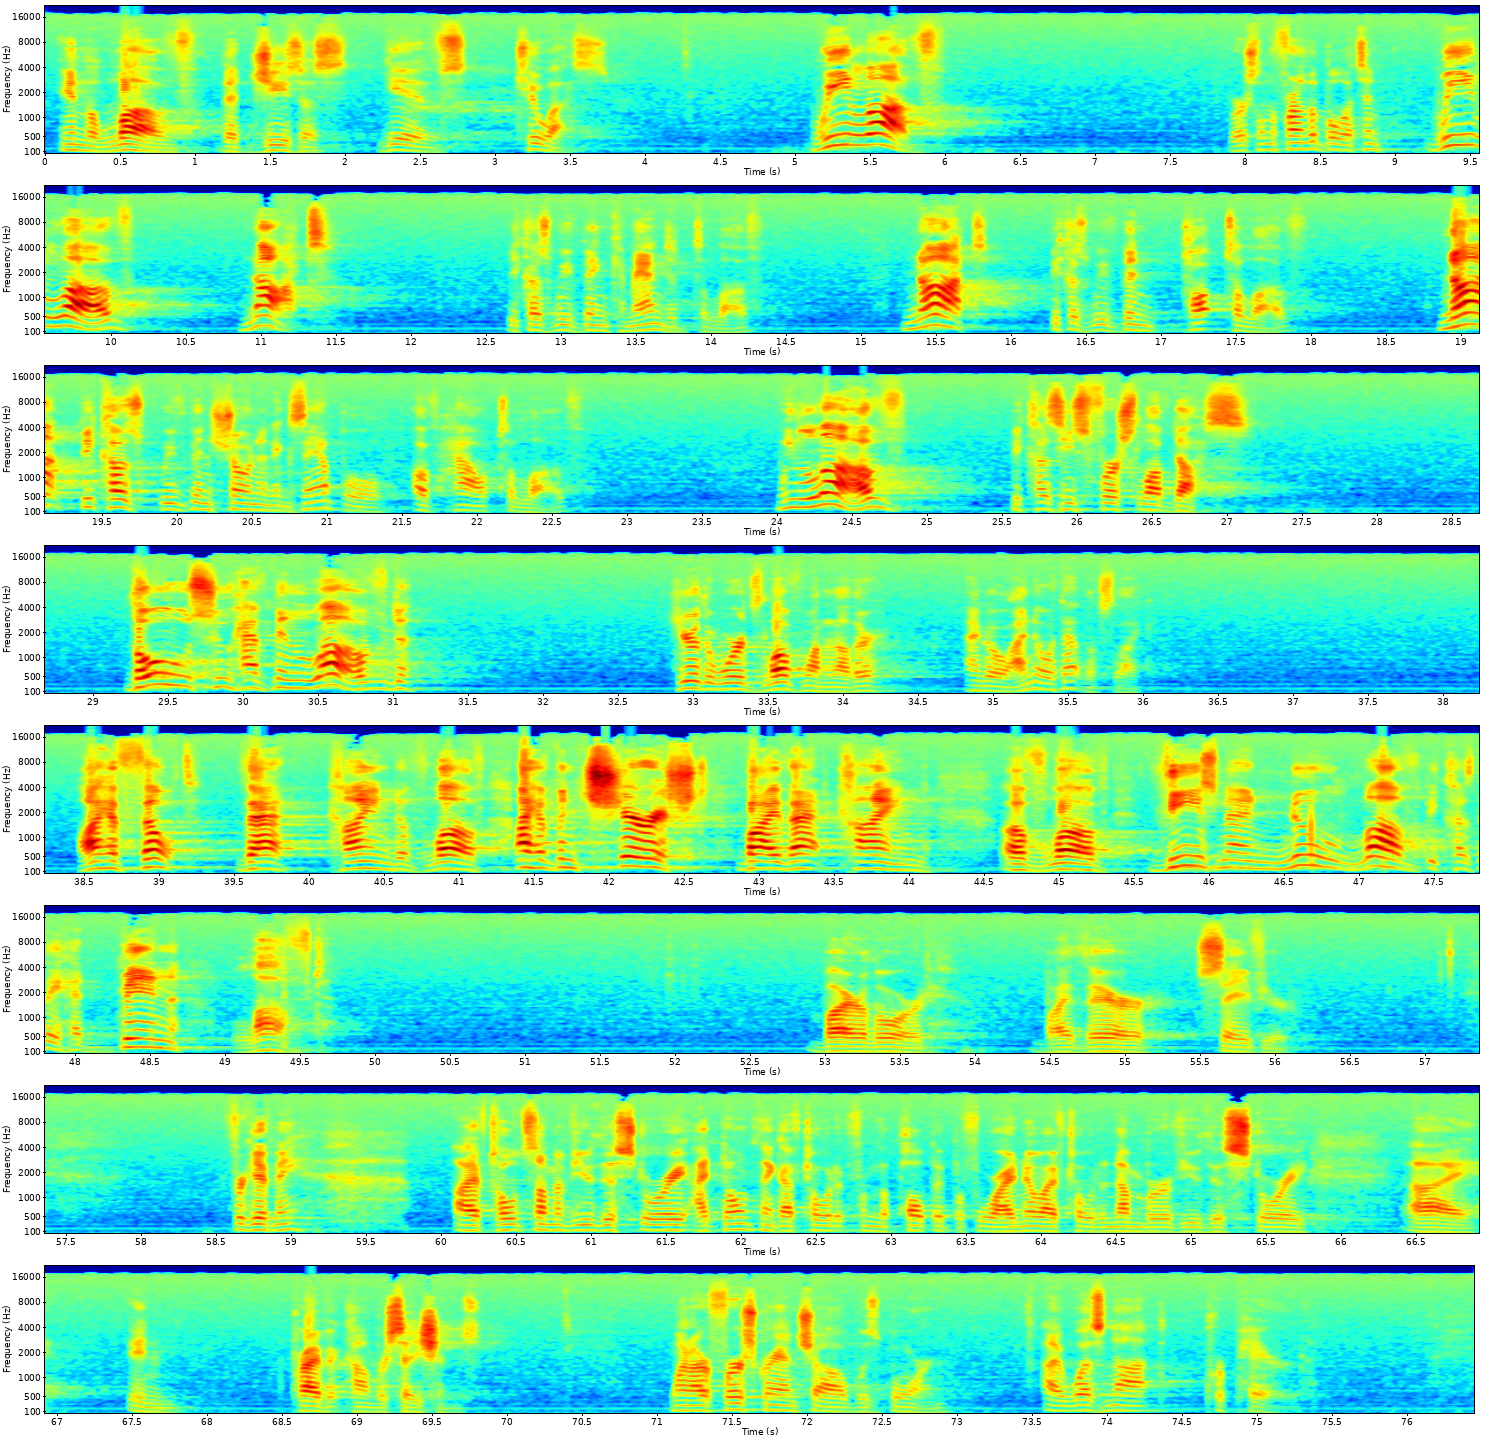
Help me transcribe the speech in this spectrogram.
in the love that Jesus gives to us. We love, verse on the front of the bulletin, we love not because we've been commanded to love not because we've been taught to love, not because we've been shown an example of how to love. We love because He's first loved us. Those who have been loved hear the words love one another and go, I know what that looks like. I have felt that kind of love. I have been cherished by that kind of love. These men knew love because they had been loved by our Lord, by their Savior. Forgive me. I've told some of you this story. I don't think I've told it from the pulpit before. I know I've told a number of you this story uh, in private conversations. When our first grandchild was born, I was not prepared.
